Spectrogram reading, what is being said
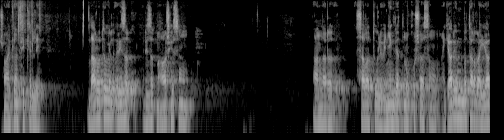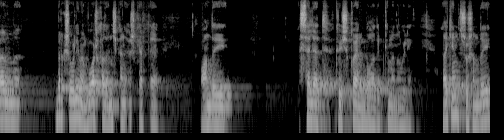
Шуңа кем фикерли? Дару түгел, ризык. Ризыкны ашыйсың. Аннары салат түгел, винегретны кушасың. Ярыймы бутарга, ярармы? Бер кеше уйлыймы, бу ашказан ничкәне эшкәртә? Андый сәләт, көч каян була дип кем аны уйлый? Ләкин шушындый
